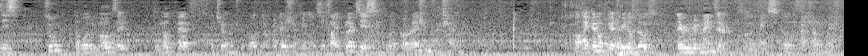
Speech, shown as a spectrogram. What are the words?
these two W modes, they do not have a geometrical interpretation, meaning if I plug this into a correlation function, well, I cannot get rid of those. They will remain there, so it means no differential equation.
